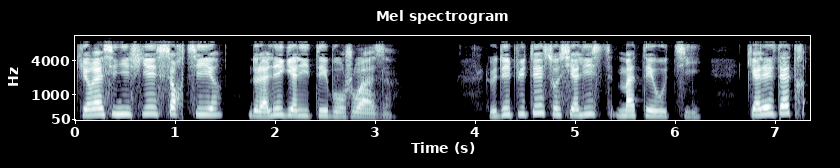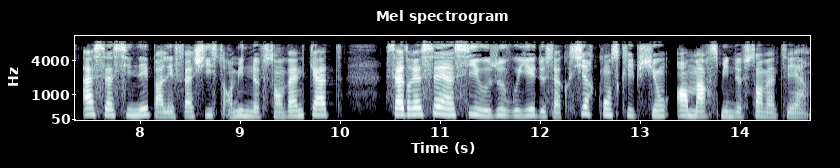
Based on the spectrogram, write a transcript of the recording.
qui aurait signifié sortir de la légalité bourgeoise le député socialiste Matteotti, qui allait être assassiné par les fascistes en 1924, s'adressait ainsi aux ouvriers de sa circonscription en mars 1921.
